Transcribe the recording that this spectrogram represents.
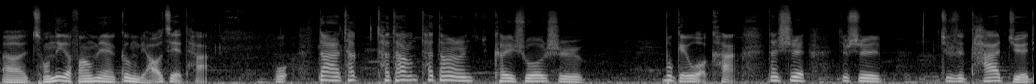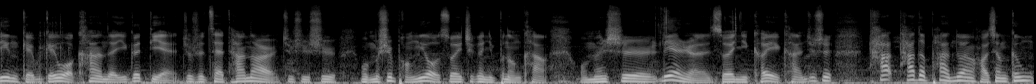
呃从那个方面更了解他。我当然，他他当他当然可以说是不给我看，但是就是就是他决定给不给我看的一个点，就是在他那儿，就是是我们是朋友，所以这个你不能看；我们是恋人，所以你可以看。就是他他的判断好像跟。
